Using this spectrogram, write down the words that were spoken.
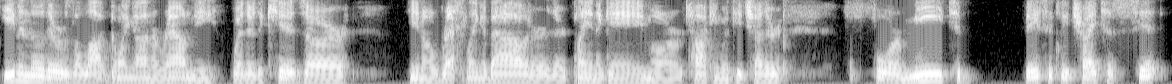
even though there was a lot going on around me, whether the kids are, you know, wrestling about or they're playing a game or talking with each other, for me to basically try to sit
